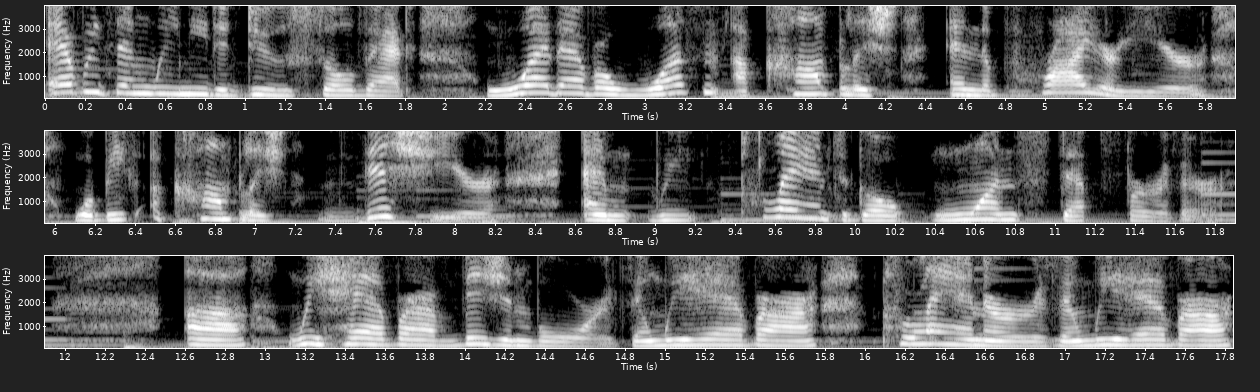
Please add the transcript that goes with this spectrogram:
everything we need to do so that whatever wasn't accomplished in the prior year will be accomplished this year, and we plan to go one step further further. Uh, we have our vision boards and we have our planners and we have our,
